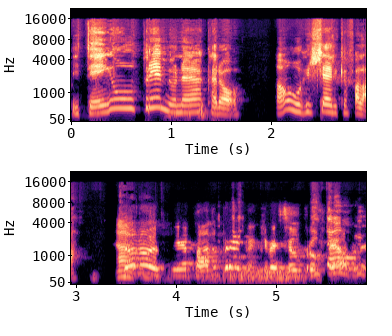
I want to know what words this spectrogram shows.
E tem o prêmio, né, Carol? Ah, o Richelle quer falar. Ah. Não, não, eu ia falar do prêmio, que vai ser o troféu. Então, né?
